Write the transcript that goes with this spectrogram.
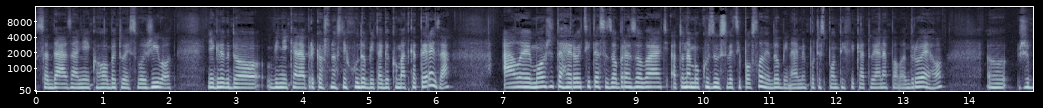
sa dá za niekoho, obetuje svoj život. Niekto, kto vyniká v chudoby, tak ako matka Teresa. Ale môže tá heroicita sa zobrazovať, a to nám ukazujú svedci poslednej doby, najmä počas pontifikátu Jana Pavla II., eh, že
